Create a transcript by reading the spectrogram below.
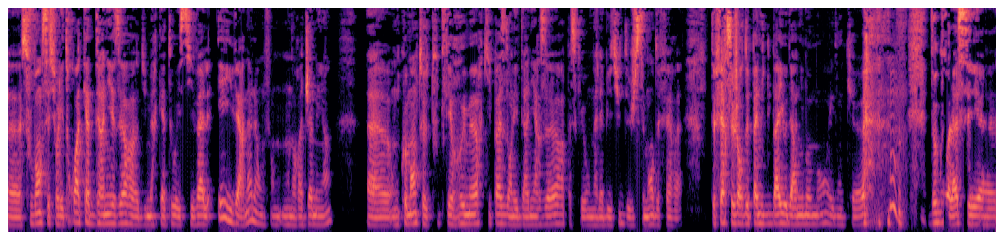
Euh, souvent, c'est sur les trois quatre dernières heures du mercato estival et hivernal. Hein, on n'en aura jamais un. Euh, on commente toutes les rumeurs qui passent dans les dernières heures parce qu'on a l'habitude de, justement de faire de faire ce genre de panic buy au dernier moment et donc euh, donc voilà c'est euh,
